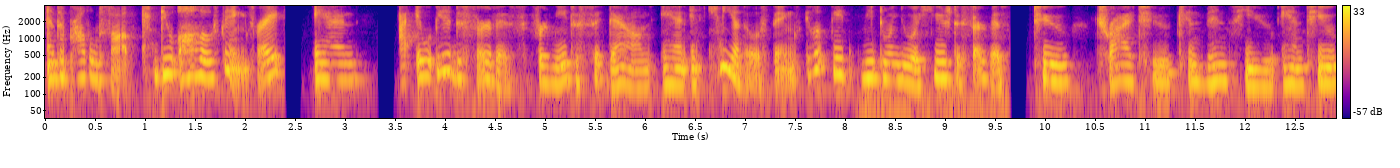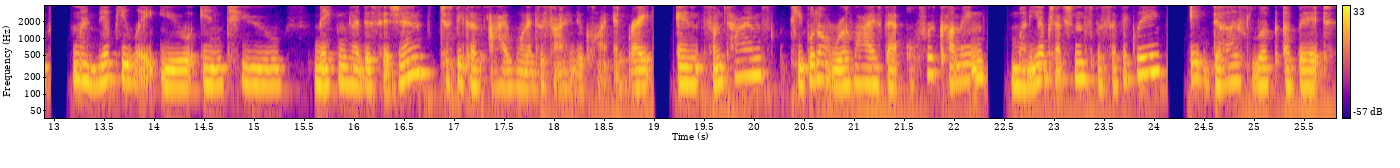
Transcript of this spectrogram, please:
and to problem solve and do all those things, right? And I, it would be a disservice for me to sit down and in any of those things, it would be me doing you a huge disservice to try to convince you and to manipulate you into making a decision just because I wanted to sign a new client, right? And sometimes people don't realize that overcoming money objections specifically, it does look a bit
